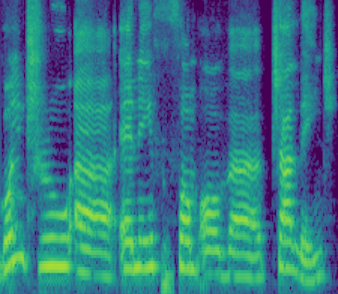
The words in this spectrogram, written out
going through uh, any form of uh, challenge,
